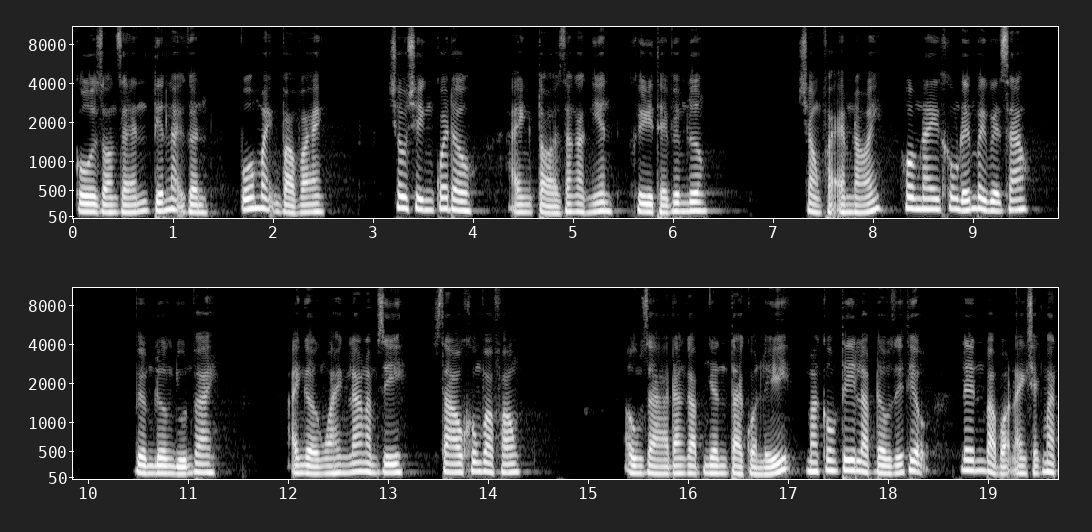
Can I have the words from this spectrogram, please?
Cô rón rén tiến lại gần, vỗ mạnh vào vai anh. Châu Trình quay đầu, anh tỏ ra ngạc nhiên khi thấy Viêm Lương. "Chẳng phải em nói hôm nay không đến bệnh viện sao?" Viêm Lương nhún vai. "Anh ở ngoài hành lang làm gì, sao không vào phòng?" Ông già đang gặp nhân tài quản lý mà công ty lập đầu giới thiệu nên bảo bọn anh tránh mặt.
